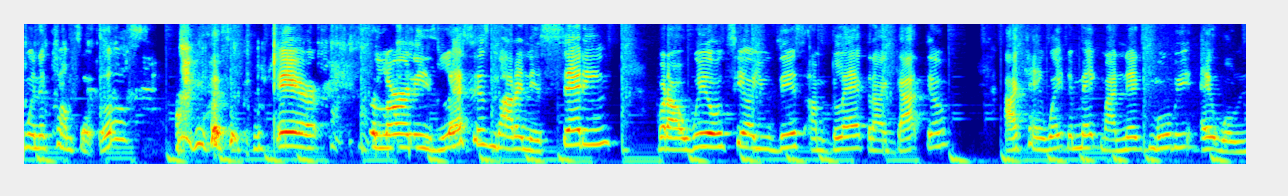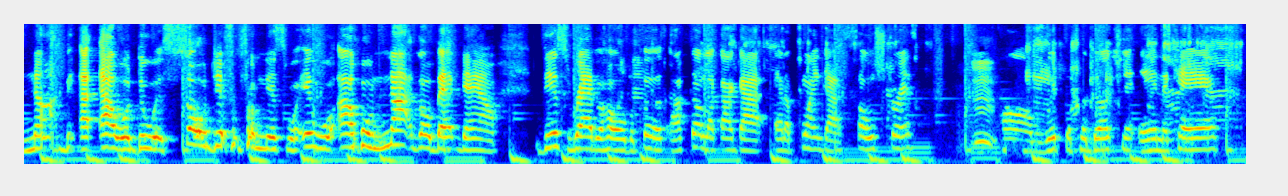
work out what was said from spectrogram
when it comes to us. I wasn't prepared to learn these lessons, not in this setting. But I will tell you this I'm glad that I got them I can't wait to make my next movie. It will not be, I, I, will do it so different from this one. It will, I will not go back down this rabbit hole because I felt like I got at a point got so stressed mm. um, with the production and the cast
